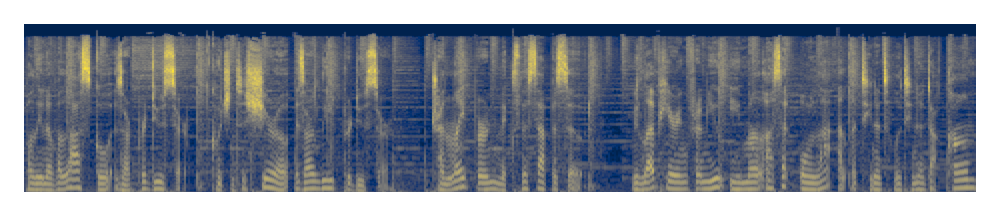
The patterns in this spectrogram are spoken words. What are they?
Paulina Velasco is our producer. Kojin Tashiro is our lead producer. Trent Lightburn mixed this episode. We love hearing from you. Email us at hola at latinatolatina.com.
